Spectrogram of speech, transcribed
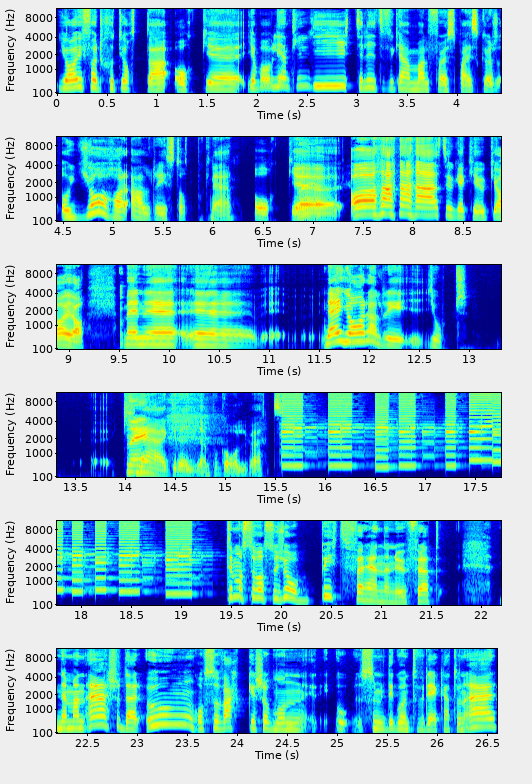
jag är född 78 och eh, jag var väl egentligen lite, lite för gammal för Spice Girls och jag har aldrig stått på knä och eh, ja, haha, suga kuk, ja, ja. Men eh, eh, nej, jag har aldrig gjort eh, knägrejen på golvet. Det måste vara så jobbigt för henne nu för att när man är så där ung och så vacker som hon, som det går inte att förneka att hon är,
